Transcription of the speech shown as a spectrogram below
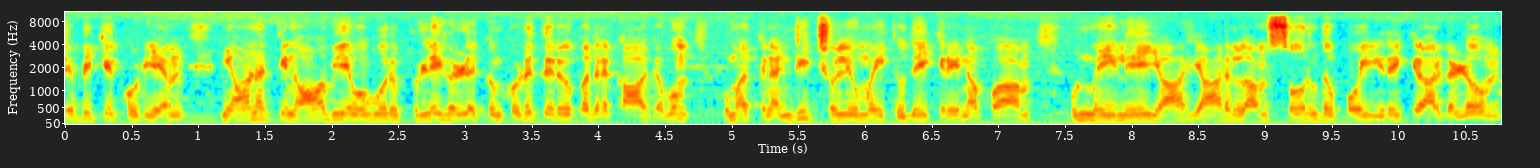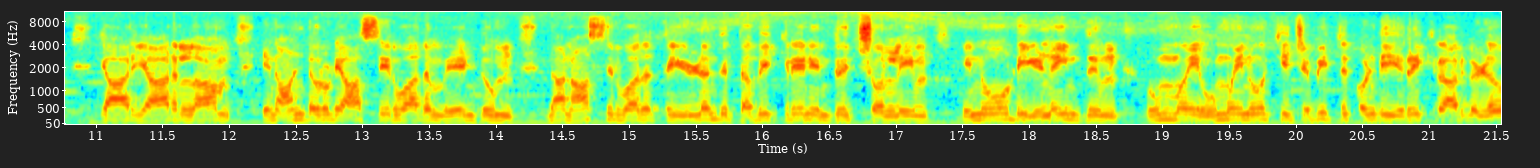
ஜெபிக்கக்கூடிய ஞானத்தின் ஆவியை ஒவ்வொரு பிள்ளைகளுக்கும் கொடுத்திருப்பதற்காகவும் உமக்கு நன்றி சொல்லி உமை துதைக்கிறேன் அப்பா. உண்மையிலே யார் யாரெல்லாம் சோர்ந்து போய் இருக்கிறார்களோ யார் யாரெல்லாம் என் ஆண்டவருடைய ஆசீர்வாதம் வேண்டும் நான் ஆசீர்வாதத்தை இழந்து தவிக்கிறேன் என்று சொல்லி என்னோடு இணைந்து உம்மை உம்மை நோக்கி ஜெபித்துக் கொண்டு இருக்கிறார்களோ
